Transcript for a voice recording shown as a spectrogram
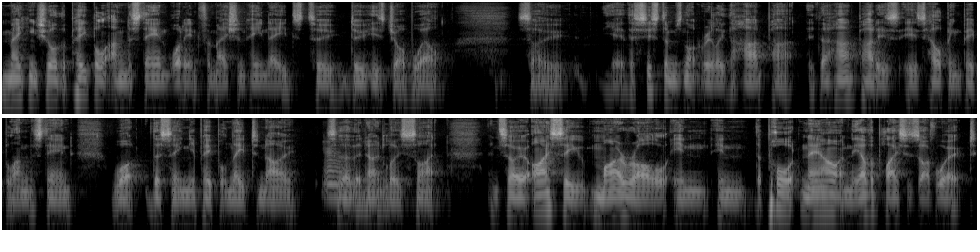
making sure the people understand what information he needs to do his job well. So yeah, the system's not really the hard part. The hard part is is helping people understand what the senior people need to know mm. so they don't lose sight. And so I see my role in, in the port now and the other places I've worked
